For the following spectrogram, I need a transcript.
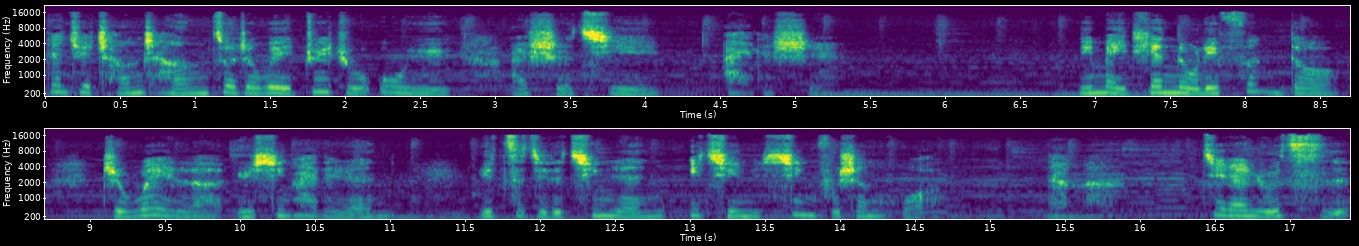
但却常常做着为追逐物欲而舍弃爱的事。你每天努力奋斗。只为了与心爱的人、与自己的亲人一起幸福生活，那么，既然如此，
